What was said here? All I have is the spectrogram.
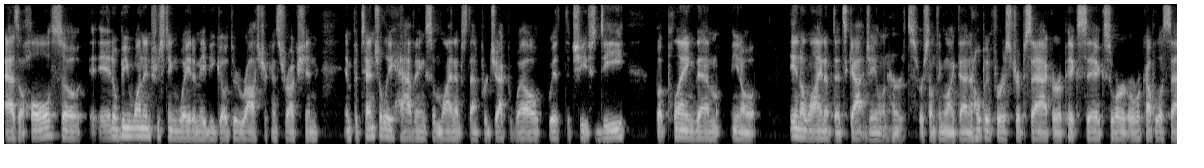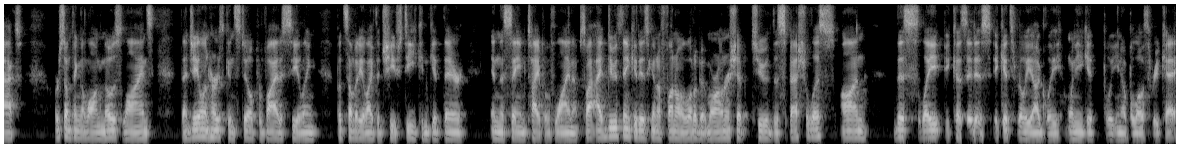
as a whole. So it'll be one interesting way to maybe go through roster construction and potentially having some lineups that project well with the Chiefs D, but playing them, you know, in a lineup that's got Jalen Hurts or something like that, and hoping for a strip sack or a pick six or, or a couple of sacks or something along those lines. That Jalen Hurts can still provide a ceiling, but somebody like the Chiefs D can get there in the same type of lineup. So I, I do think it is going to funnel a little bit more ownership to the specialists on this slate because it is it gets really ugly when you get you know below 3K.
